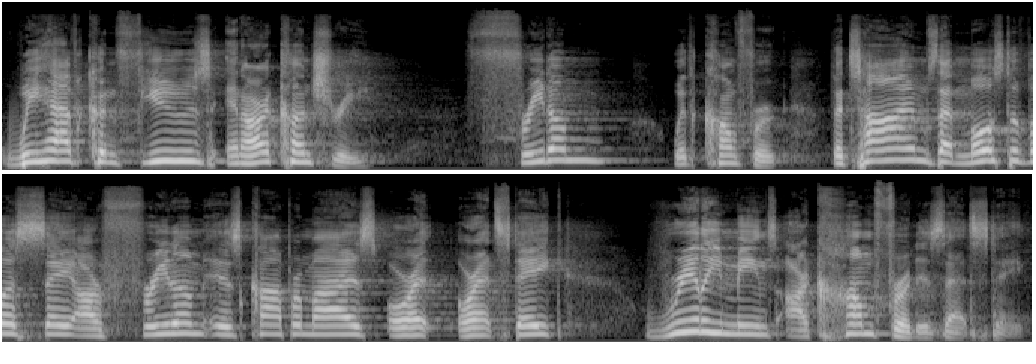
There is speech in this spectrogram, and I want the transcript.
We have confused in our country freedom with comfort. The times that most of us say our freedom is compromised or at, or at stake really means our comfort is at stake.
